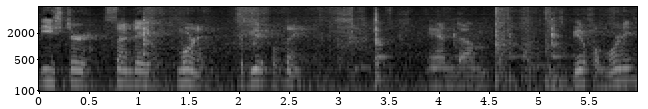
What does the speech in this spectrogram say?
Easter Sunday morning. It's a beautiful thing. And um, it's a beautiful morning.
